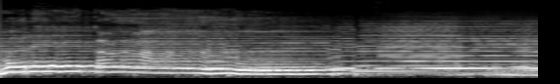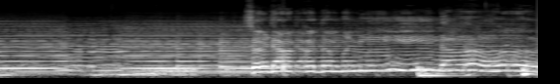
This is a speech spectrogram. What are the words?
હરે સડા કદમની ડાળ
